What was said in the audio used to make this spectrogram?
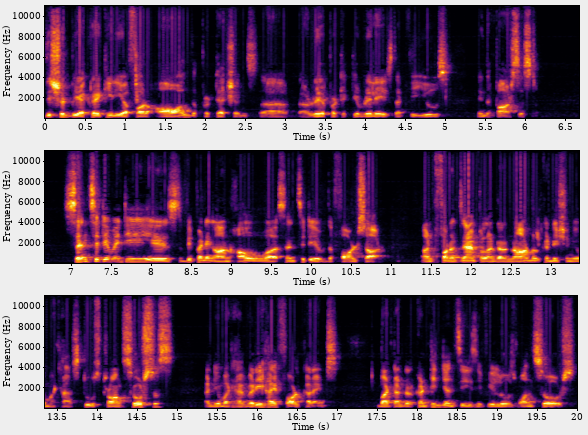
this should be a criteria for all the protections, uh, rear protective relays that we use in the power system. Sensitivity is depending on how uh, sensitive the faults are. And for example, under normal condition, you might have two strong sources and you might have very high fault currents. But under contingencies, if you lose one source,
